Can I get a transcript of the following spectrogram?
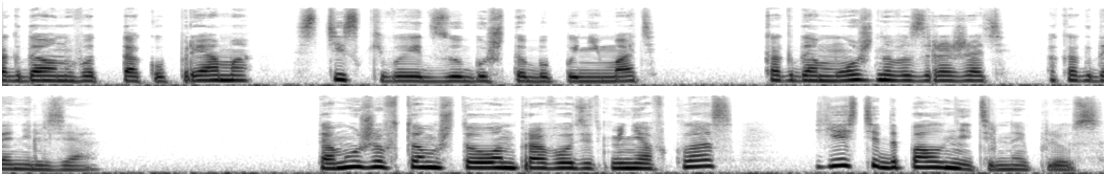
когда он вот так упрямо стискивает зубы, чтобы понимать, когда можно возражать, а когда нельзя. К тому же в том, что он проводит меня в класс, есть и дополнительный плюс.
